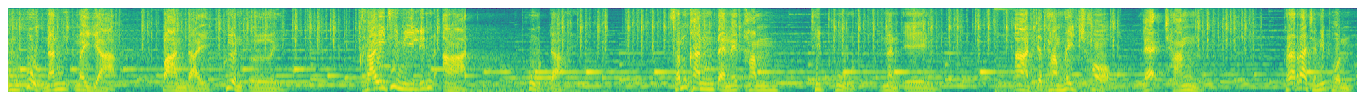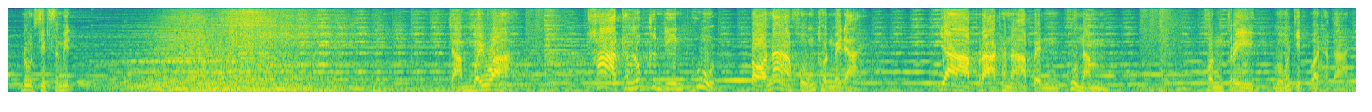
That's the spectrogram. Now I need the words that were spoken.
การพูดนั้นไม่ยาก ปานใดเพื่อนเอ่ย ใครที่มีลิ้นอาจ พูดได้สำคัญแต่ในคำที่พูดนั่นเอง อาจจะทำให้ชอบและชัง พระราชนิพนธ์ดุสิตสมิทธจำไว้ว่า ถ้าท่านลุกขึ้นยืนพูดต่อหน้าฝูงชนไม่ได้ อย่าปรารถนาเป็นผู้นำพลตรีหลวงจิตวัฒการ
